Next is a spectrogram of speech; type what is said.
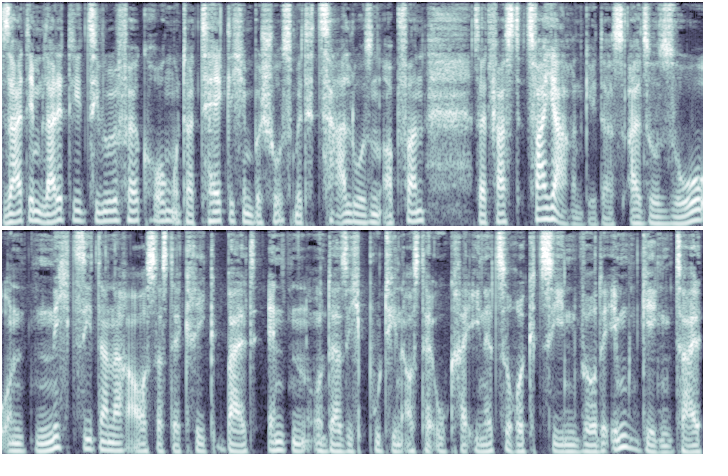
Seitdem leidet die Zivilbevölkerung unter täglichem Beschuss mit zahllosen Opfern. Seit fast zwei Jahren geht das also so und nichts sieht danach aus, dass der Krieg bald enden oder sich Putin aus der Ukraine zurückziehen würde. Im Gegenteil,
